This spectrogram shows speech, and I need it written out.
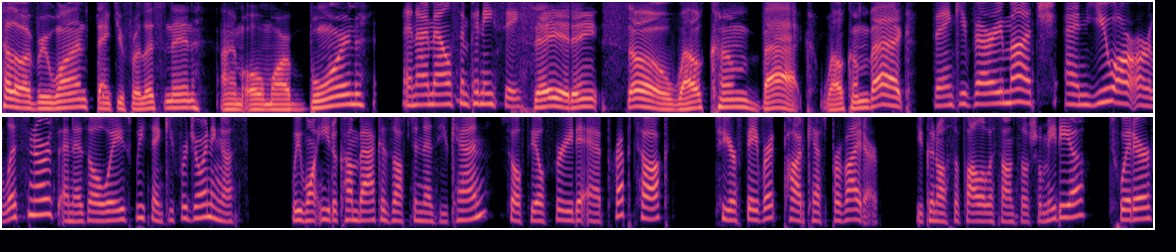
Hello, everyone. Thank you for listening. I'm Omar Bourne. And I'm Allison Pennisi. Say it ain't so. Welcome back. Welcome back. Thank you very much. And you are our listeners. And as always, we thank you for joining us. We want you to come back as often as you can. So feel free to add Prep Talk to your favorite podcast provider. You can also follow us on social media Twitter,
